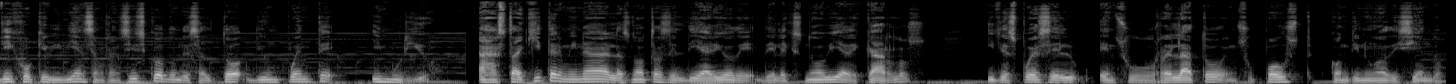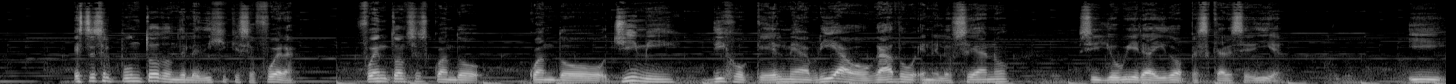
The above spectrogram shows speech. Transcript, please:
Dijo que vivía en San Francisco donde saltó de un puente y murió. Hasta aquí termina las notas del diario de, de la exnovia de Carlos y después él en su relato, en su post, continúa diciendo, este es el punto donde le dije que se fuera. Fue entonces cuando, cuando Jimmy dijo que él me habría ahogado en el océano si yo hubiera ido a pescar ese día. Y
